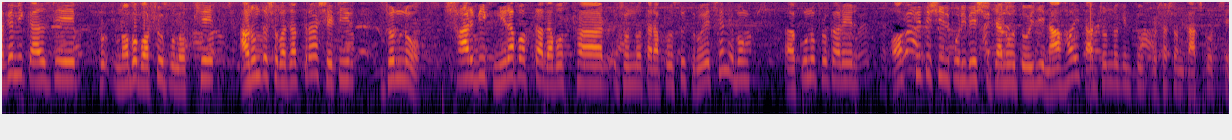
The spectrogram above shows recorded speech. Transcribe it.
আগামীকাল যে নববর্ষ উপলক্ষে আনন্দ শোভাযাত্রা, সেটির জন্য সার্বিক নিরাপত্তা ব্যবস্থার জন্য তারা প্রস্তুত রয়েছেন এবং কোনো প্রকারের অস্থিতিশীল পরিবেশ যেন তৈরি না হয়, তার জন্য কিন্তু প্রশাসন কাজ করছে।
